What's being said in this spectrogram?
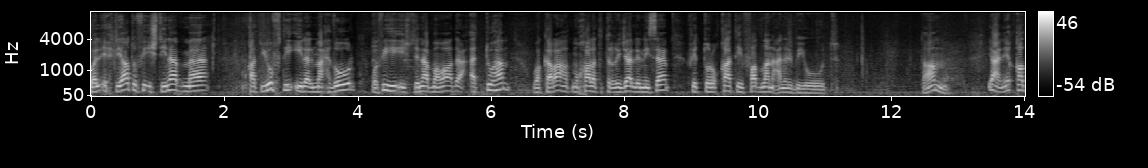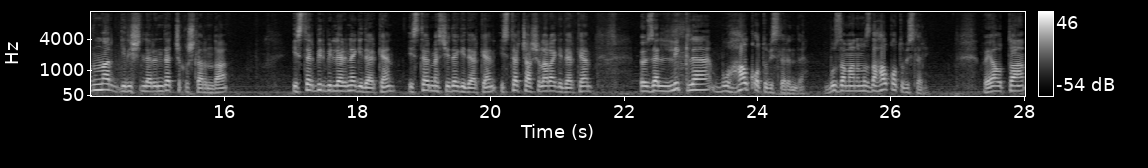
vel ihtiyatu fi iştinab ma قد يفضي إلى المحظور وفيه اجتناب مواضع التهم وكراهة مخالطة الرجال للنساء في الطرقات فضلا عن البيوت Tamam mı? Yani kadınlar girişlerinde çıkışlarında ister birbirlerine giderken, ister mescide giderken, ister çarşılara giderken özellikle bu halk otobüslerinde, bu zamanımızda halk otobüsleri veyahut da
